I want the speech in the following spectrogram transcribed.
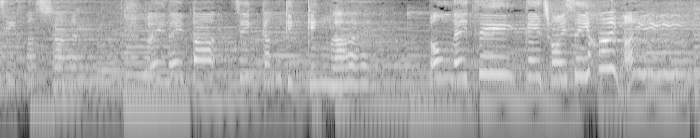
指发誓，对你不知感激敬礼，当你知己才是虚伪。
